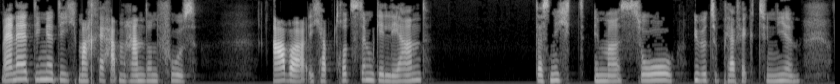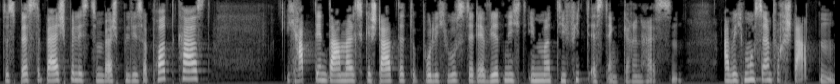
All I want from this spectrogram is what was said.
Meine Dinge, die ich mache, haben Hand und Fuß. Aber ich habe trotzdem gelernt, das nicht immer so über zu perfektionieren. Das beste Beispiel ist zum Beispiel dieser Podcast. Ich habe den damals gestartet, obwohl ich wusste, der wird nicht immer die Fitnessdenkerin heißen. Aber ich muss einfach starten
